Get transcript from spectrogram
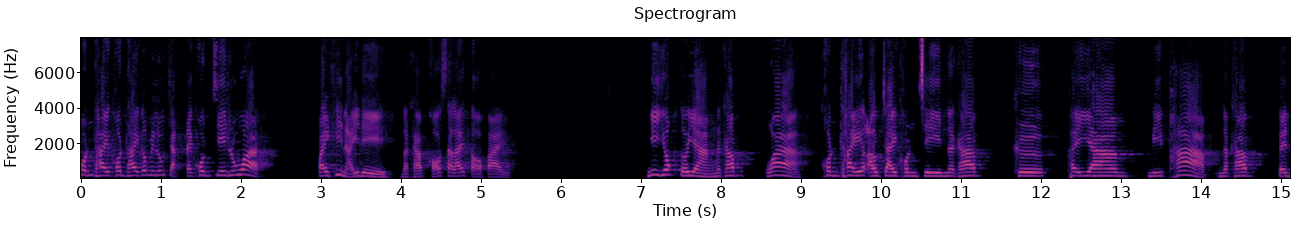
คนไทยคนไทยก็ไม่รู้จัก แต่คนจีนรู้ว่าไปที่ไหนดีนะครับ ขอสไลด์ต่อไป นี่ยกตัวอย่างนะครับว่าคนไทยเอาใจคนจีนนะครับ คือพยายามมีภาพนะครับ เป็น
